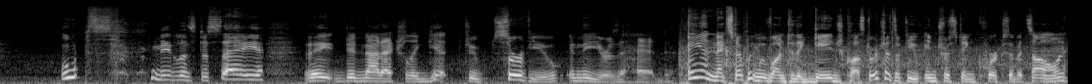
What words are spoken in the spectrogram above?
Oops, needless to say, they did not actually get to serve you in the years ahead. And next up, we move on to the gauge cluster, which has a few interesting quirks of its own.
